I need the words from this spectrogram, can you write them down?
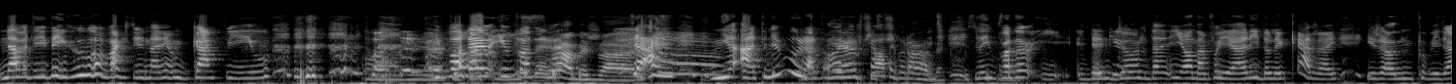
I nawet jej ten chłopak się na nią gapił. I potem, i potem... Słaby żart. Tak, nie, ale to nie był żart, ona nie chciała tego robić. No i potem i, i ten Jordan i ona pojechali do lekarza i, i że on powiedział,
